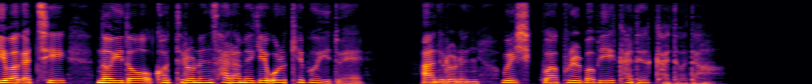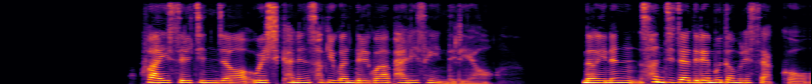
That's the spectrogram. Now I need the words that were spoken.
이와 같이 너희도 겉으로는 사람에게 옳게 보이되 안으로는 외식과 불법이 가득하도다. 화 있을진저 외식하는 서기관들과 바리새인들이여 너희는 선지자들의 무덤을 쌓고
